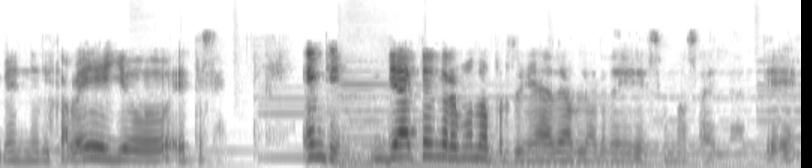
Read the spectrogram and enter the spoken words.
en el cabello, etc. En fin, ya tendremos la oportunidad de hablar de eso más adelante.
